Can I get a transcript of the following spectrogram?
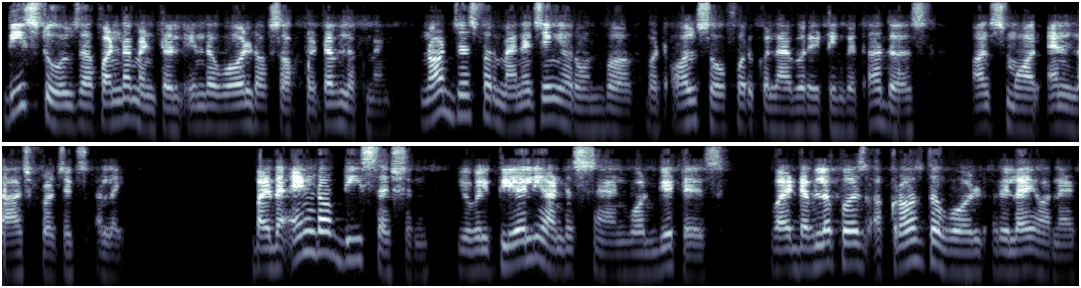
These tools are fundamental in the world of software development, not just for managing your own work, but also for collaborating with others on small and large projects alike. By the end of these sessions, you will clearly understand what Git is, why developers across the world rely on it,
